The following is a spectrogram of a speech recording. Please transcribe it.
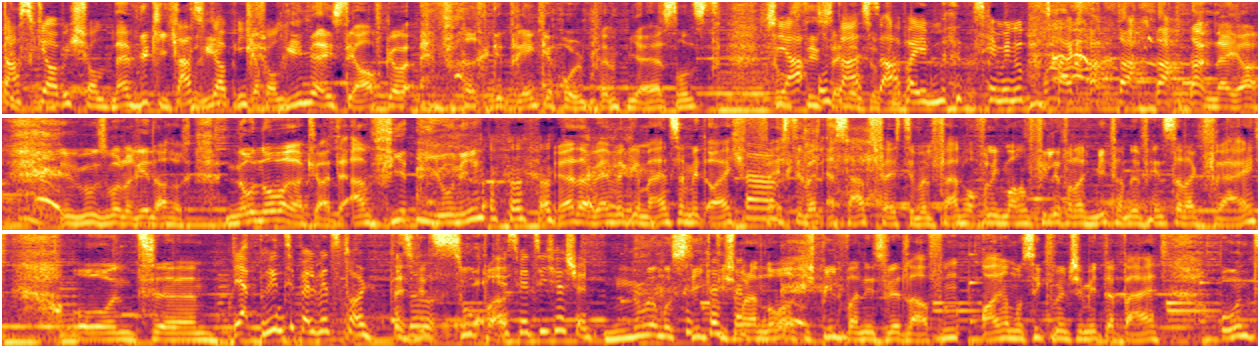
Das glaube ich schon. Nein, wirklich. Das prim- glaub ich schon. Primär ist die Aufgabe einfach Getränke holen bei mir. Ja, sonst, sonst Ja, ist und ja nicht das so aber im 10-Minuten-Takt. naja, ich muss moderieren auch noch. No Novarak, Leute, am 4. Juni. Ja, da werden wir gemeinsam mit euch Festival, Ersatzfestival feiern. Hoffentlich machen viele von euch mit, haben den Fenstertag frei. Und ähm, Ja, prinzipiell wird es toll. Also, wird super. Es wird sicher schön. nur Musik, die schon mal am Novarak gespielt worden ist, wird laufen. Eure Musikwünsche mit dabei. Und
